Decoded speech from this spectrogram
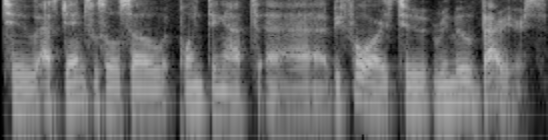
to, as James was also pointing at uh, before, is to remove barriers.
